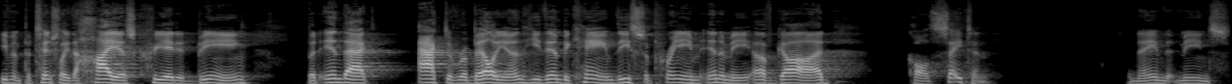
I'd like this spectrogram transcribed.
even potentially the highest created being. But in that act of rebellion, he then became the supreme enemy of God called Satan, a name that means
